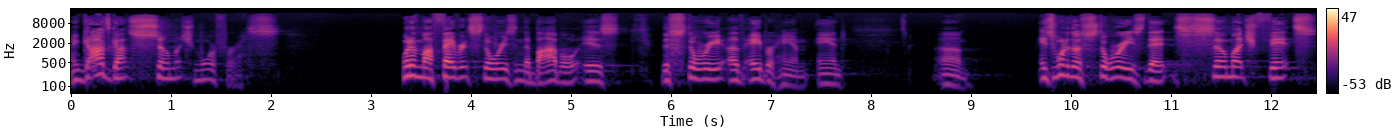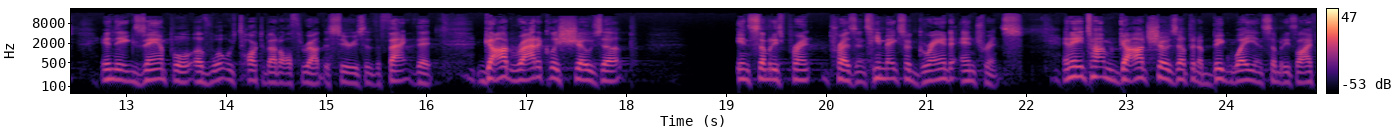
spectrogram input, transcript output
And God's got so much more for us. One of my favorite stories in the Bible is the story of Abraham. And um, it's one of those stories that so much fits in the example of what we've talked about all throughout the series of the fact that God radically shows up in somebody's pre- presence. He makes a grand entrance. And anytime God shows up in a big way in somebody's life,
